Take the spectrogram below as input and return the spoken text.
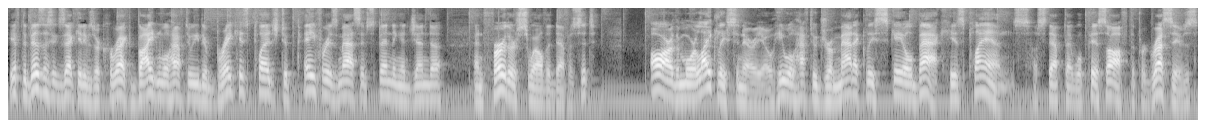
If the business executives are correct, Biden will have to either break his pledge to pay for his massive spending agenda and further swell the deficit, or the more likely scenario, he will have to dramatically scale back his plans, a step that will piss off the progressives,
